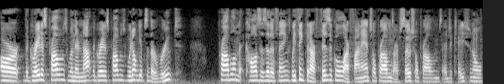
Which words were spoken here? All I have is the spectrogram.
are the greatest problems when they're not the greatest problems. We don't get to the root problem that causes other things. We think that our physical, our financial problems, our social problems, educational,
